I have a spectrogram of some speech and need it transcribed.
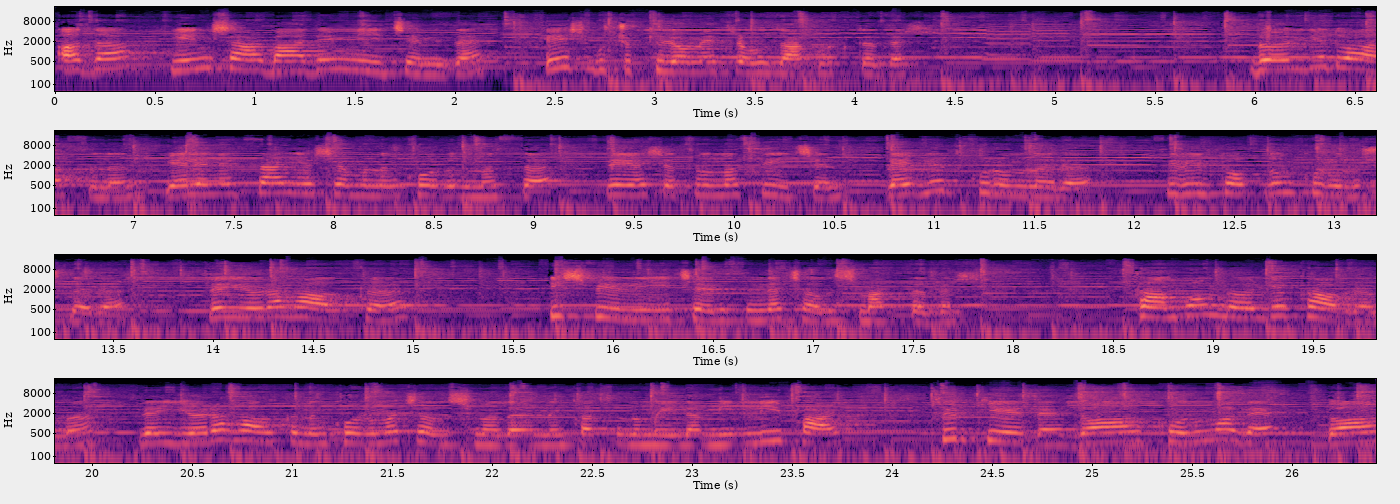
Ada, Yenişehir Bademli ilçemize 5,5 kilometre uzaklıktadır. Bölge doğasının geleneksel yaşamının korunması ve yaşatılması için devlet kurumları, sivil toplum kuruluşları ve yöre halkı işbirliği içerisinde çalışmaktadır. Tampon bölge kavramı ve yöre halkının koruma çalışmalarının katılımıyla Milli Park, Türkiye'de doğal koruma ve doğal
